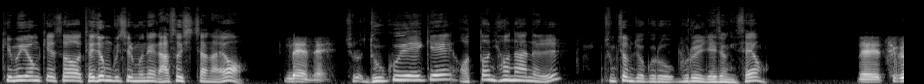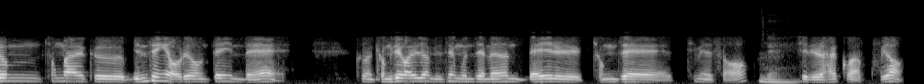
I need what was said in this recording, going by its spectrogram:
김 의원께서 대정부 질문에 나서시잖아요. 네, 네. 주로 누구에게 어떤 현안을 중점적으로 물을 예정이세요? 네, 지금 정말 그 민생이 어려운 때인데 그런 경제 관련 민생 문제는 내일 경제팀에서 네. 질의를 할 것 같고요.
